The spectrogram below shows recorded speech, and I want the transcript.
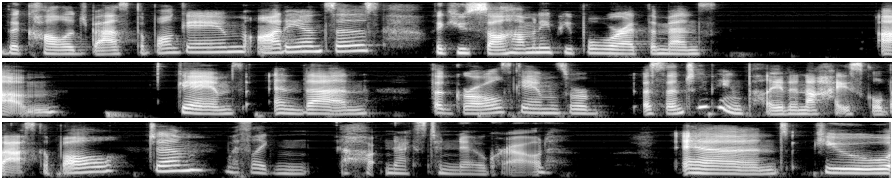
the college basketball game audiences. Like, you saw how many people were at the men's um, games, and then the girls' games were essentially being played in a high school basketball gym with like n- next to no crowd. and Q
